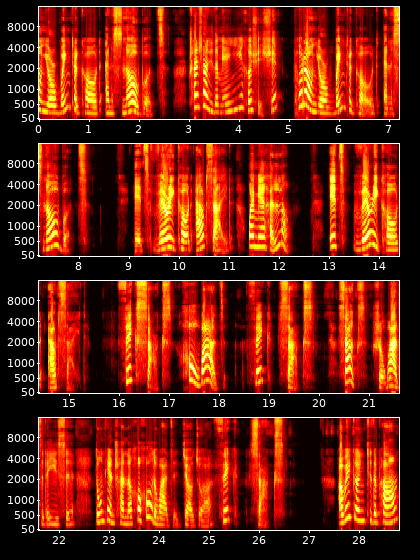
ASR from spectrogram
on your winter coat and snow boots. 穿上你的棉衣和雪靴。Put on your winter coat and snow boots. It's very cold outside. 外面很冷。 It's very cold outside. Thick socks. 厚袜子。Thick socks. Socks 是袜子的意思，冬天穿的厚厚的袜子叫做 thick socks. Are we going to the pond?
